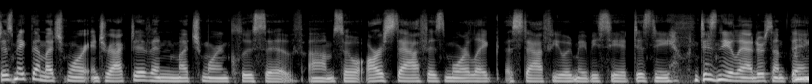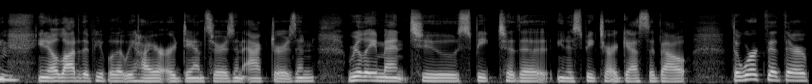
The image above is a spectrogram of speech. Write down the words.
just make them much more interactive and much more inclusive. Um, so our staff is more like a staff you would maybe see at Disney Disneyland or something. Mm-hmm. You know, a lot of the people that we hire are dancers and actors, and really meant to speak to the you know speak to our guests about the work that they're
